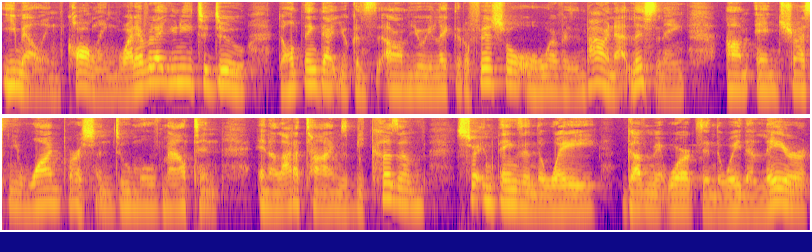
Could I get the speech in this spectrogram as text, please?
emailing, calling, whatever that you need to do. Don't think that you can, um, your elected official or whoever's in power not listening. Um, and trust me, one person do move mountain. And a lot of times, because of certain things in the way government works and the way the layer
